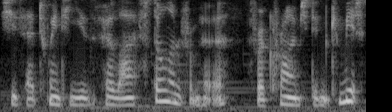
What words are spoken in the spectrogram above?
She's had 20 years of her life stolen from her for a crime she didn't commit,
